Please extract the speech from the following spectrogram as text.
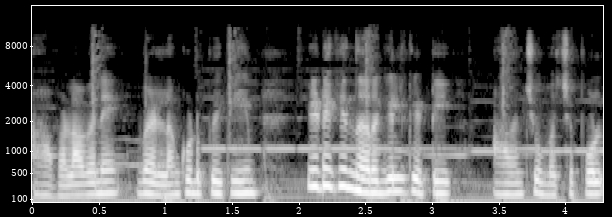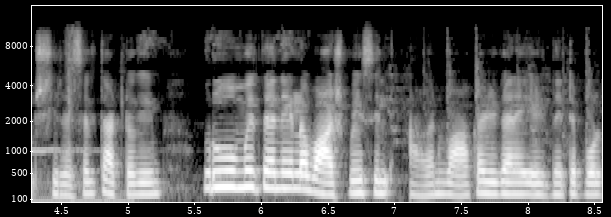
അവൾ അവനെ വെള്ളം കുടിപ്പിക്കുകയും ഇടയ്ക്ക് നെറുകിൽ കെട്ടി അവൻ ചുമച്ചപ്പോൾ ശിരസിൽ തട്ടുകയും റൂമിൽ തന്നെയുള്ള വാഷ് ബേസിൽ അവൻ വാ കഴുകാൻ എഴുന്നേറ്റപ്പോൾ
